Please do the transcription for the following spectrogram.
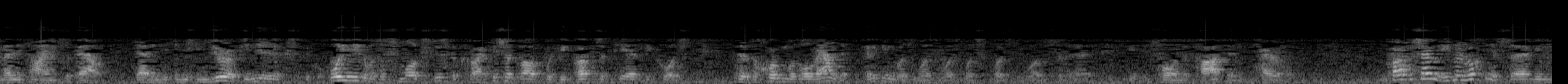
many times about that in, in, in Europe you needed, all you needed was a small excuse to cry. Tisha would be buckets of tears because the, the Churban was all around it. Everything was, was, was, was, was, was uh, falling apart and terrible. Hashem, even Ruchnius, uh, I mean,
